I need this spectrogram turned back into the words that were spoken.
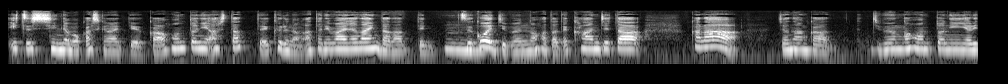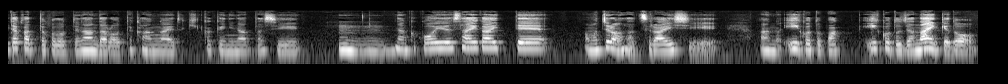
いつ死んでもおかしくないっていうか本当に明日って来るのが当たり前じゃないんだなってうん。すごい自分の肌で感じたから、じゃあなんか自分が本当にやりたかったことってなんだろうって考えるきっかけになったし。うんうん。なんかこういう災害ってあもちろんさ辛いしあのいいことばっいいことじゃないけど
